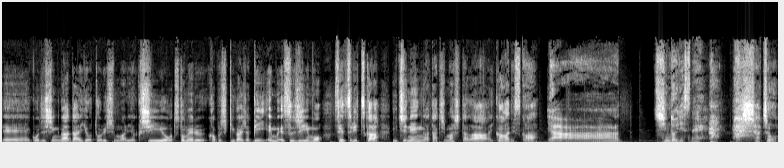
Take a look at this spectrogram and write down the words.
えーご自身が代表取締役 CEO を務める株式会社 BMSG も設立から1年が経ちましたがいかがですか？いやー、しんどいですね。社長。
